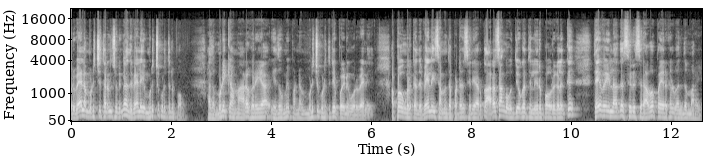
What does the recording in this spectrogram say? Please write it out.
ஒரு வேலை முடிச்சு தரேன்னு சொன்னீங்கன்னா அந்த வேலையை முடிச்சு கொடுத்துட்டு போங்க. அதை முடிக்காமல் அறகுறையாக எதுவுமே பண்ண முடிச்சு கொடுத்துட்டே போயிடுங்க ஒரு வேலையை. அப்போ உங்களுக்கு அந்த வேலை சம்மந்தப்பட்டது சரியாக இருக்கும். அரசாங்க உத்தியோகத்தில் இருப்பவர்களுக்கு தேவையில்லாத சிறு சிறு அவப்பெயர்கள் வந்து மறையும்.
